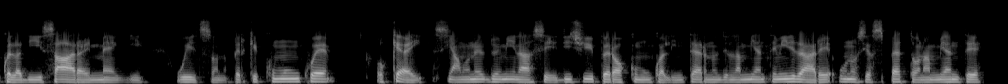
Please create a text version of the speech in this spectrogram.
quella di Sara e Maggie Wilson, perché comunque, okay, siamo nel 2016, però comunque all'interno dell'ambiente militare uno si aspetta un ambiente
